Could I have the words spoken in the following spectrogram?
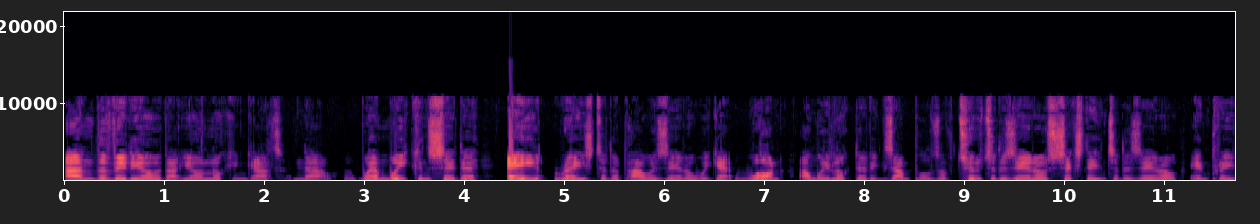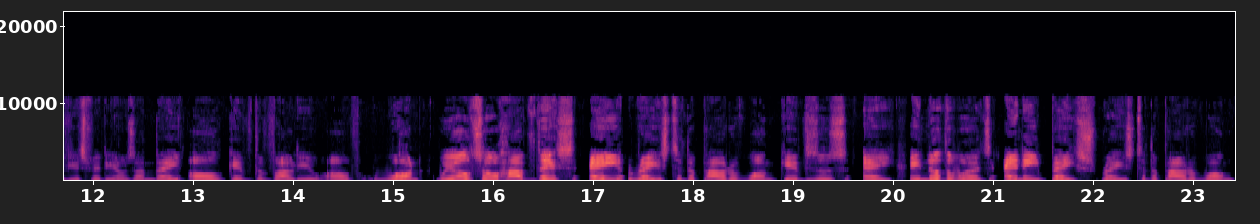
and the video that you're looking at now. When we consider a raised to the power 0, we get 1. And we looked at examples of 2 to the 0, 16 to the 0 in previous videos, and they all give the value of 1. We also have this, a raised to the power of 1 gives us a. In other words, any base raised to the power of 1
